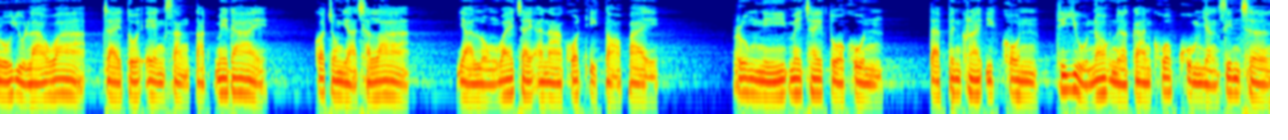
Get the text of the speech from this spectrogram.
รู้อยู่แล้วว่า ใจตัวเองสั่งตัดไม่ได้ ก็จงอย่าชะล่า อย่าหลงไว้ใจอนาคตอีกต่อไปรุ่งนี้ไม่ใช่ตัวคุณ แต่เป็นใครอีกคนที่อยู่นอกเหนือการควบคุมอย่างสิ้นเชิง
